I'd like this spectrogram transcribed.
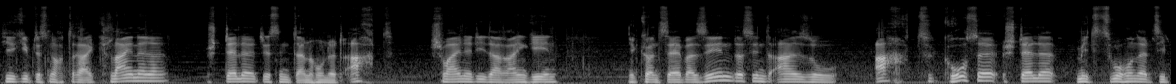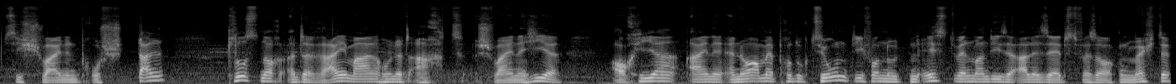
Hier gibt es noch drei kleinere Ställe. Das sind dann 108 Schweine, die da reingehen. Ihr könnt selber sehen, das sind also acht große Ställe mit 270 Schweinen pro Stall plus noch dreimal 108 Schweine hier. Auch hier eine enorme Produktion, die vonnöten ist, wenn man diese alle selbst versorgen möchte.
